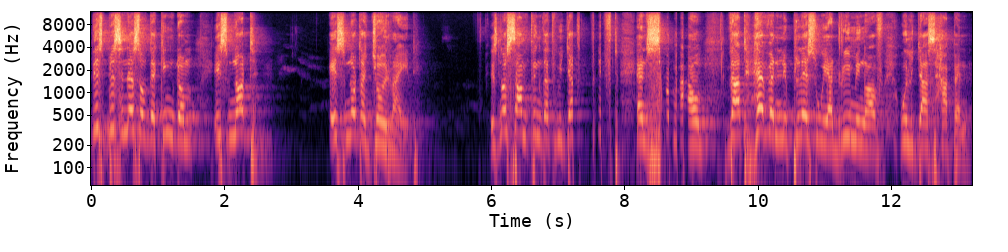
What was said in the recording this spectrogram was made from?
this business of the kingdom is not, is not a joyride. It's not something that we just and somehow that heavenly place we are dreaming of will just happen.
